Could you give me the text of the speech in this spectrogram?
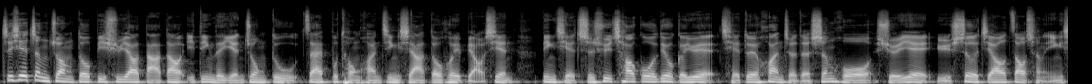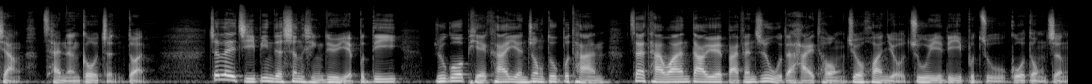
这些症状都必须要达到一定的严重度，在不同环境下都会表现，并且持续超过六个月，且对患者的生活、学业与社交造成影响，才能够诊断。这类疾病的盛行率也不低。如果撇开严重度不谈，在台湾大约百分之五的孩童就患有注意力不足过动症，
